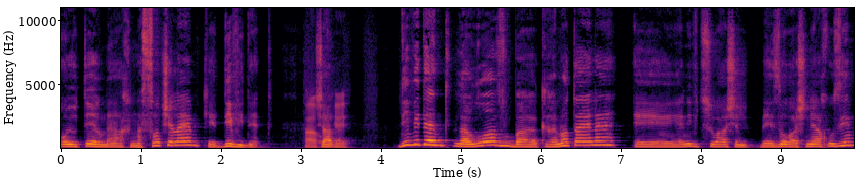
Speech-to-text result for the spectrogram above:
או יותר מההכנסות שלהם כדיבידנד. אה, עכשיו, אוקיי. דיבידנד לרוב בקרנות האלה אה, יניב תשואה של באזור ה-2 אחוזים,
